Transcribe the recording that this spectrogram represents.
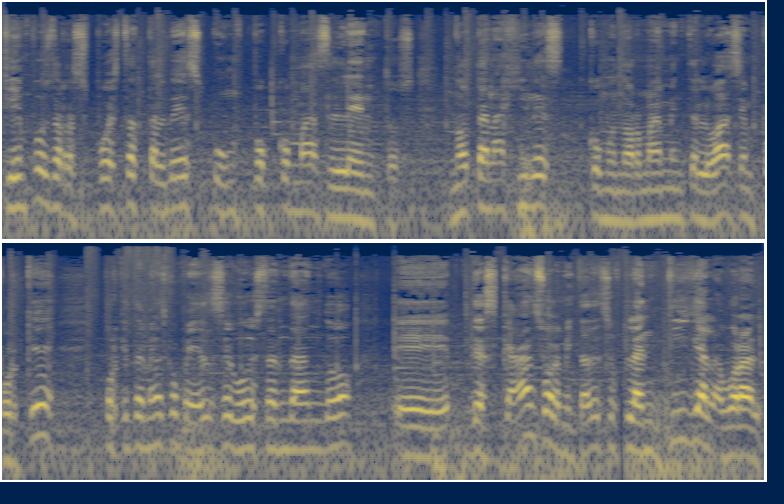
tiempos de respuesta tal vez un poco más lentos, no tan ágiles como normalmente lo hacen. ¿Por qué? Porque también las compañías de seguro están dando eh, descanso a la mitad de su plantilla laboral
